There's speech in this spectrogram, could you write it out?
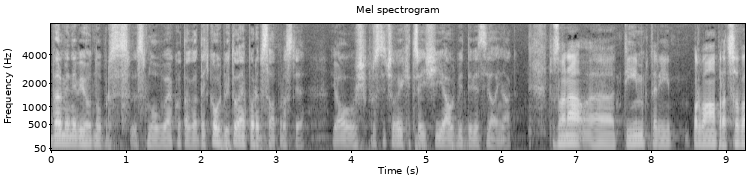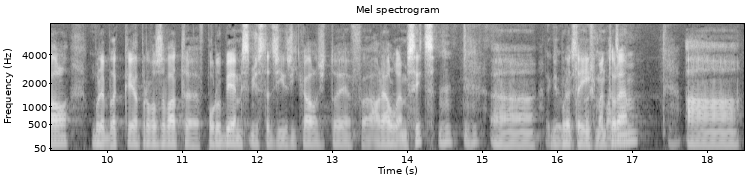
velmi nevýhodnou prostě smlouvu, jako takhle. Teďka už bych to nepodepsal prostě. Jo, už prostě člověk je chytřejší a už by ty věci dělal jinak. To znamená, uh, tým, který pod váma pracoval, bude Black Kale provozovat eh, v podobě, myslím, že jste dřív říkal, že to je v areálu MSIC, mm-hmm. uh, vy budete jejich mentorem a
